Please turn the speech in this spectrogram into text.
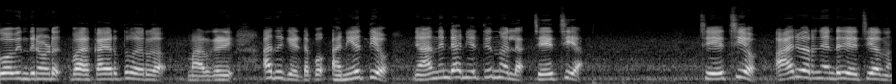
ഗോവിന്ദനോട് കയർത്ത് കയറുക. മാർഗഴി അത് കേട്ടപ്പോൾ അനിയത്തിയോ? ഞാൻ നിന്റെ അനിയത്തിയൊന്നുമല്ല ചേച്ചിയാ. ചേച്ചിയോ ആര് പറഞ്ഞു എന്റെ ചേച്ചിയാന്ന്?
